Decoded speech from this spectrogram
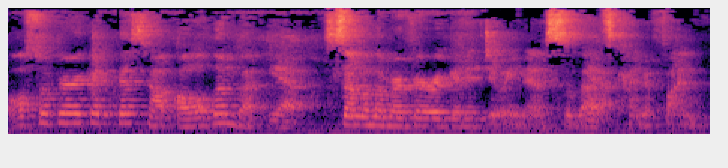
also very good at this. Not all of them, but Yeah. some of them are very good at doing this. So that's kind of fun.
